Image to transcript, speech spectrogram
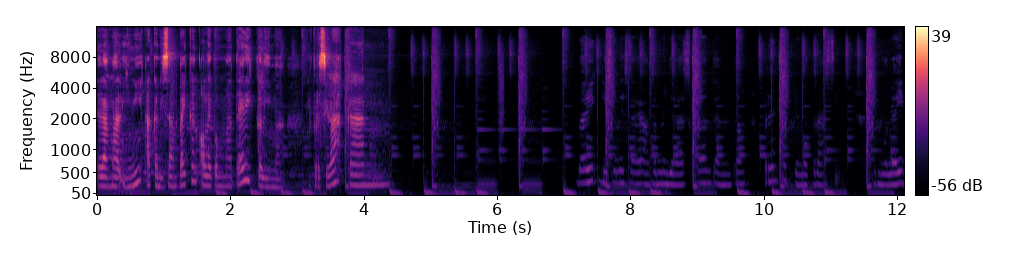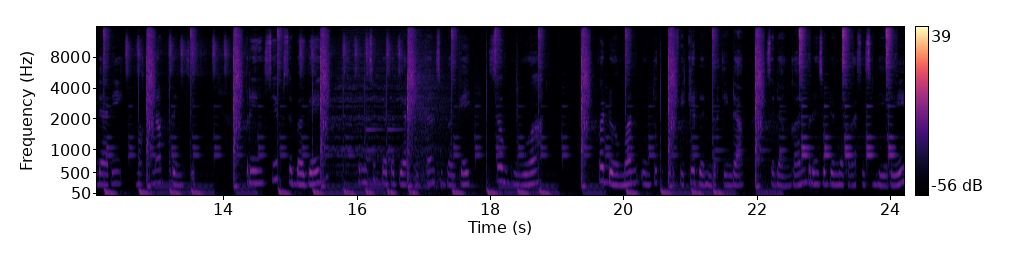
Dalam hal ini akan disampaikan oleh pemateri kelima. Dipersilahkan. Baik, di sini saya akan menjelaskan tentang prinsip demokrasi. Dimulai dari makna prinsip. Prinsip sebagai prinsip dapat diartikan sebagai sebuah pedoman untuk berpikir dan bertindak. Sedangkan prinsip demokrasi sendiri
